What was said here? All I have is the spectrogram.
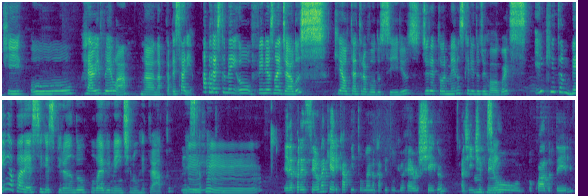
que o Harry vê lá na, na tapeçaria. Aparece também o Phineas Nigellus, que é o tetravô do Sirius, diretor menos querido de Hogwarts, e que também aparece respirando levemente num retrato nesse capítulo. Uhum. Ele apareceu naquele capítulo, né? No capítulo que o Harry chega. A gente Hum, vê sim. o, o quadro dele,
